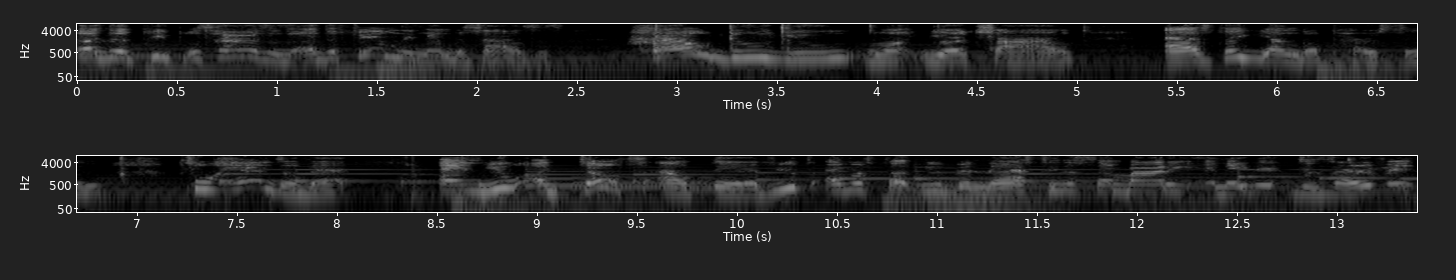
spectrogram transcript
other people's houses, other family members' houses. How do you want your child, as the younger person, to handle that? And you adults out there, if you've ever felt you've been nasty to somebody and they didn't deserve it,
